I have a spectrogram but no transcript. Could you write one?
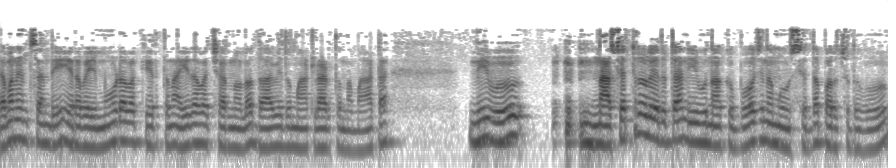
గమనించండి ఇరవై మూడవ కీర్తన ఐదవ చరణంలో దావీదు మాట్లాడుతున్న మాట నీవు నా శత్రువులు ఎదుట నీవు నాకు భోజనము సిద్ధపరచుదువు.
